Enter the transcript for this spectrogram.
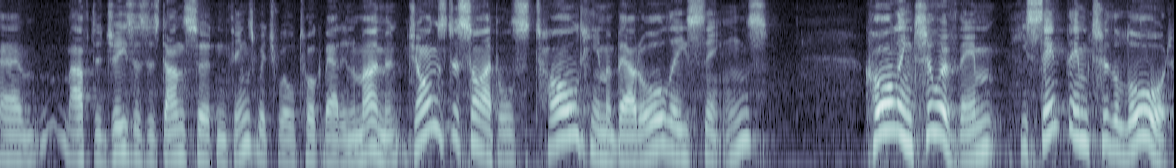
um, after Jesus has done certain things, which we'll talk about in a moment, John's disciples told him about all these things. Calling two of them, he sent them to the Lord.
